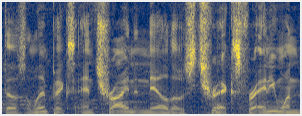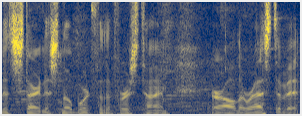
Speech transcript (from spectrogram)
those Olympics and trying to nail those tricks for anyone that's starting to snowboard for the first time or all the rest of it,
